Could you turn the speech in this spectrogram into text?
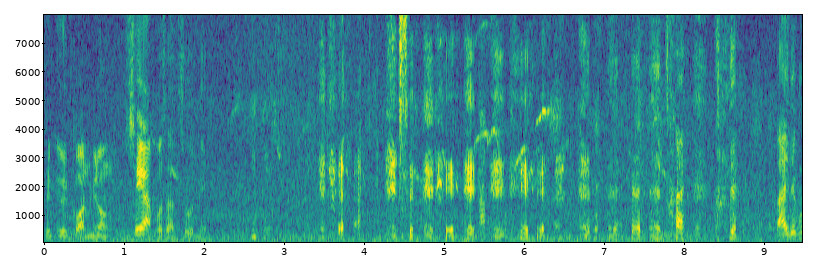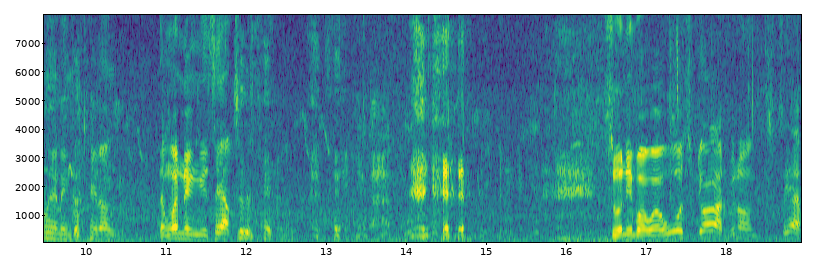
ขึ้นอืดก่อนพี่น้องแซ่บประสันสูตรนี่ ตุ้ตายตายจากมือหนึ่งก่อนพี่น้องแต่ว่าหนึ่งแซ่บสุดส่วนนี้บอกว่า โอ้สุดยอดพี่น้องแซ่บ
